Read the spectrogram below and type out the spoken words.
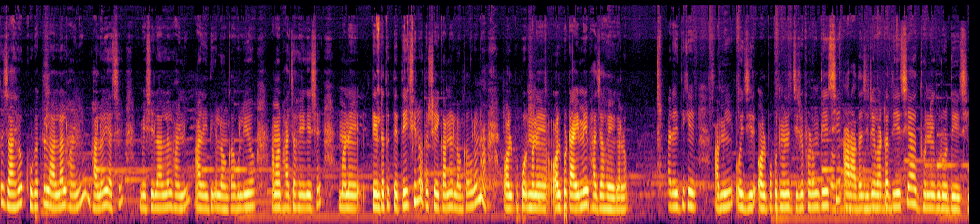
তো যাই হোক, খুব একটা লাল লাল হয়নি, ভালোই আছে। বেশি লাল লাল হয়নি। আর এইদিকে লঙ্কাগুলিও আমার ভাজা হয়ে গেছে। মানে তেলটা তো তেতেই ছিল, তো সেই কারণে লঙ্কাগুলো না অল্প মানে অল্প টাইমেই ভাজা হয়ে গেল। আর এইদিকে আমি ওই জি অল্প পরিমাণে জিরে ফোড়ন দিয়েছি আর আদা জিরে বাটা দিয়েছি আর ধনে গুঁড়ো দিয়েছি।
